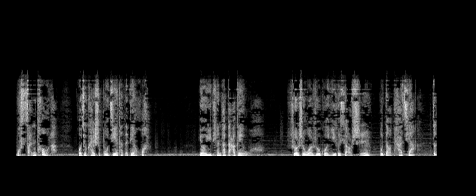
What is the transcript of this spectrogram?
我烦透了，我就开始不接他的电话。有一天他打给我，说是我如果一个小时不到他家，他，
